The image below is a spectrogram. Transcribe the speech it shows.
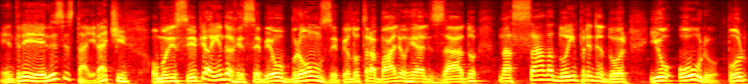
Entre eles está Irati. O município ainda recebeu o bronze pelo trabalho realizado na Sala do Empreendedor e o ouro por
